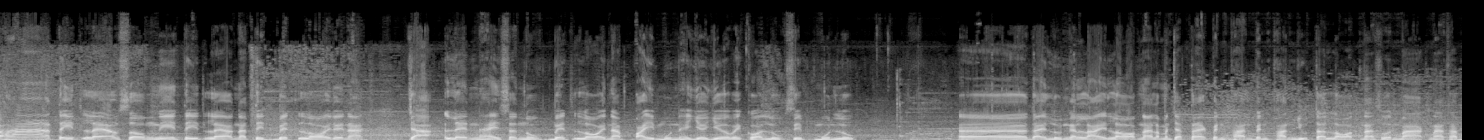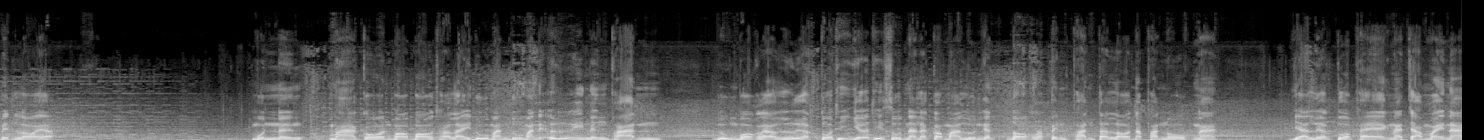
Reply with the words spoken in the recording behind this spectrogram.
อ่าติดแล้วทรงนี้ติดแล้วนะติดเบ็ดร้อยด้วยนะ จะเล่นให้สนุกเบ็ดร้อยนะ ไปหมุนให้เยอะๆไว้ก่อนลูกสิบหมุนลูกเออได้ลุ้นกันหลายรอบนะ แล้วมันจะแตกเป็นพันเป็นพันอยู่ตลอดนะ ส่วนมากนะ ถ้าเบ็ดร้อยอะหมุนหนึ่งมาก่อนเบาๆเท่าไหร่ดูมันดูมันเอ้ยหนึ่งพัน ลุงบอกแล้วเลือกตัวที่เยอะที่สุดนะแล้วก็มาลุ้นกันดอกละเป็นพันตลอดนะพันหกนะ อย่าเลือกตัวแพงนะจำไว้นะ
